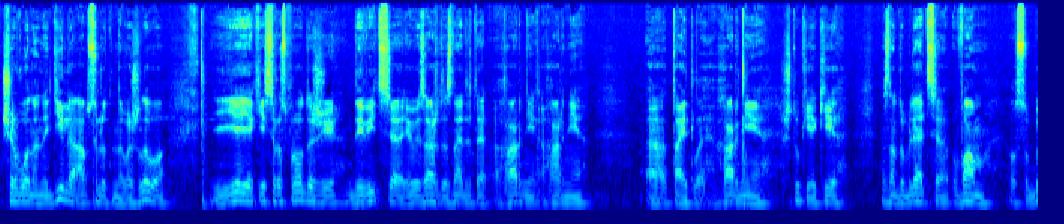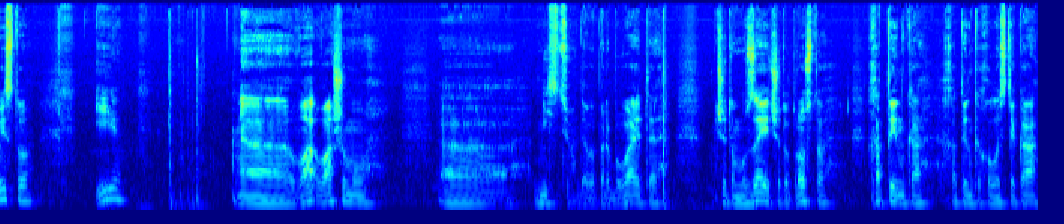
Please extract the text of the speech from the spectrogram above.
червона неділя, абсолютно неважливо. Є якісь розпродажі, дивіться, і ви завжди знайдете гарні, гарні е, тайтли, гарні штуки, які знадобляться вам особисто і е, ва- вашому е, місцю, де ви перебуваєте, чи то музей, чи то просто хатинка, хатинка холостяка,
